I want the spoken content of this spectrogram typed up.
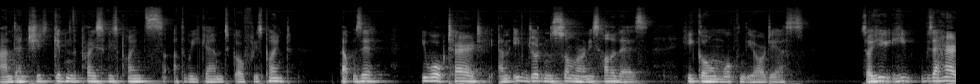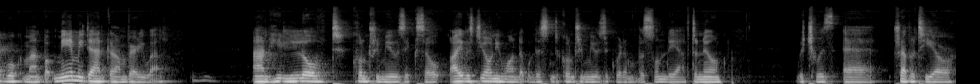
And then she'd give him the price of his pints at the weekend to go for his pint. That was it. He worked hard, and even during the summer and his holidays, he'd go and work in the RDS. So he, he was a hard working man, but me and my dad got on very well. And he loved country music. So I was the only one that would listen to country music with him on a Sunday afternoon, which was uh, Treble TR,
